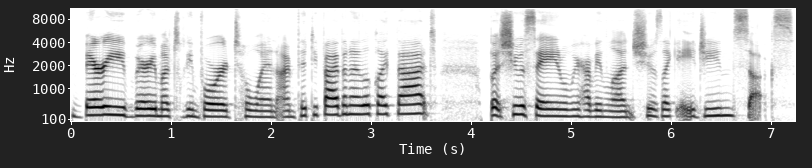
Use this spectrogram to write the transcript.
very very much looking forward to when I'm 55 and I look like that. But she was saying when we were having lunch, she was like aging sucks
